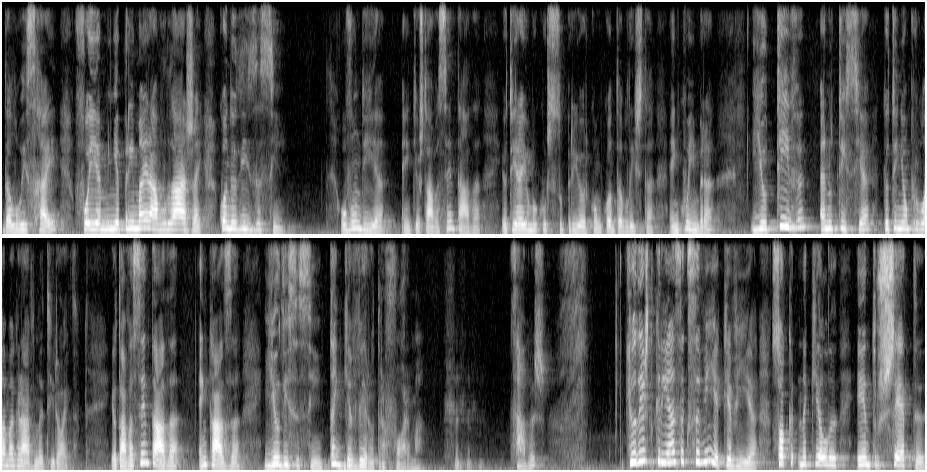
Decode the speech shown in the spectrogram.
da Louise Hay, foi a minha primeira abordagem quando eu disse assim: Houve um dia em que eu estava sentada, eu tirei o meu curso superior como contabilista em Coimbra e eu tive a notícia que eu tinha um problema grave na tiroide. Eu estava sentada em casa e eu disse assim: tem que haver outra forma. Sabes? Que eu desde criança que sabia que havia, só que naquele entre os 7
